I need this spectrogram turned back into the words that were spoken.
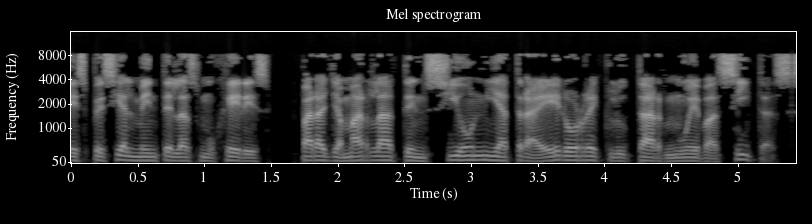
especialmente las mujeres, para llamar la atención y atraer o reclutar nuevas citas.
